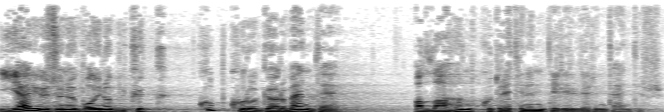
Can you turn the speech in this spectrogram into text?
yeryüzünü boynu bükük, kupkuru görmen de Allah'ın kudretinin delillerindendir.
